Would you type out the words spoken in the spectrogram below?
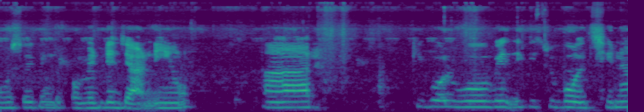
অবশ্যই কিন্তু কমেন্টে জানিও। আর কি বলব, বেশি কিছু বলছি না।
